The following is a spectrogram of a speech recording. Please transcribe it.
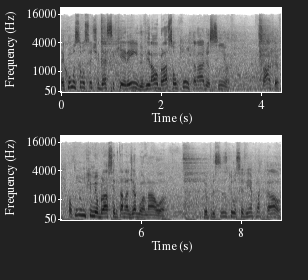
é como se você estivesse querendo virar o braço ao contrário, assim, ó. Saca? Olha como que meu braço ele tá na diagonal, ó. Eu preciso que você venha pra cá, ó.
